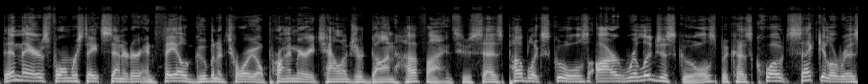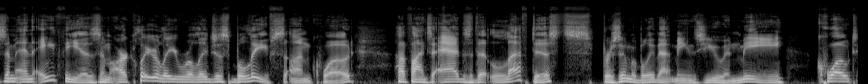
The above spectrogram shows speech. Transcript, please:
Then there's former state senator and failed gubernatorial primary challenger Don Huffines, who says public schools are religious schools because, quote, secularism and atheism are clearly religious beliefs, unquote. Huffines adds that leftists, presumably that means you and me, quote,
